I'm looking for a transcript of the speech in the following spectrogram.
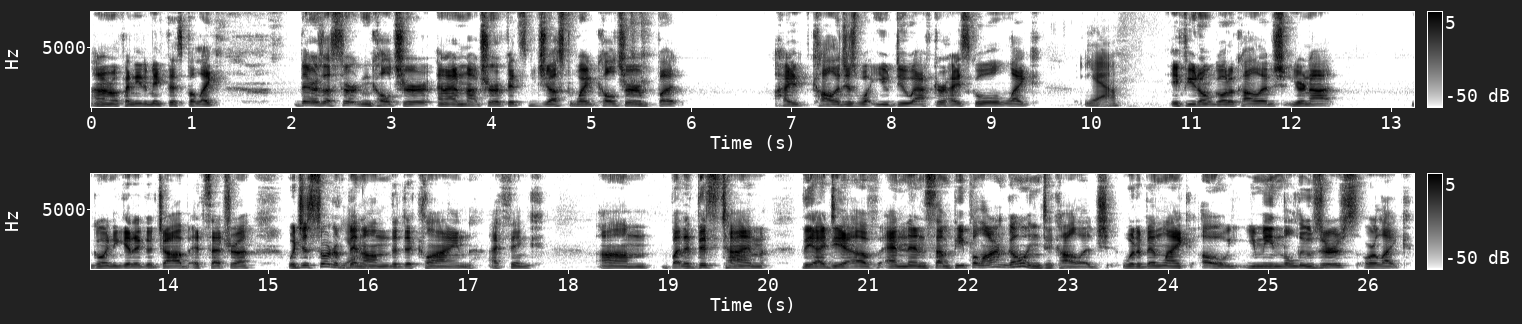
I don't know if I need to make this, but like. There's a certain culture, and I'm not sure if it's just white culture, but high college is what you do after high school. Like Yeah. if you don't go to college, you're not going to get a good job, etc. Which has sort of been on the decline, I think. Um, but at this time, the idea of and then some people aren't going to college would have been like, oh, you mean the losers, or like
